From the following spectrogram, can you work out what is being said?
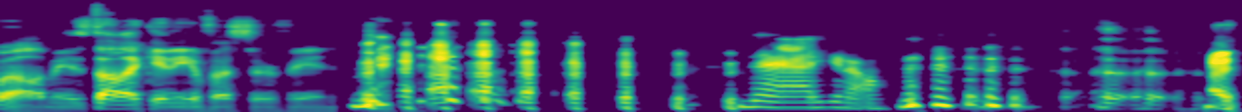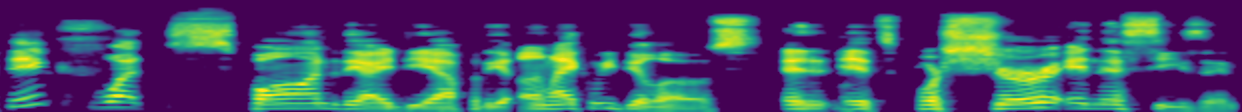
Well, I mean, it's not like any of us are Vanity. nah, you know. I think what spawned the idea for the unlikely duos, it, it's for sure in this season,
